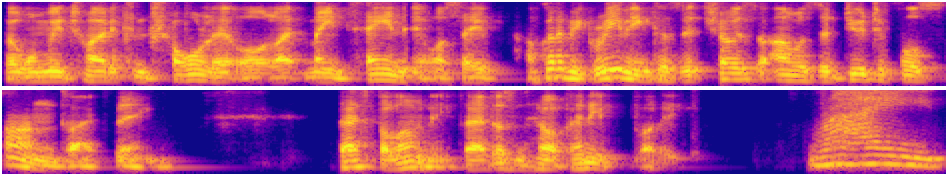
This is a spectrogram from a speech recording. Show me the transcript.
But when we try to control it or like maintain it or say, I've got to be grieving because it shows that I was a dutiful son type thing, that's baloney. That doesn't help anybody. Right,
